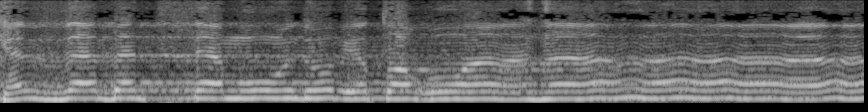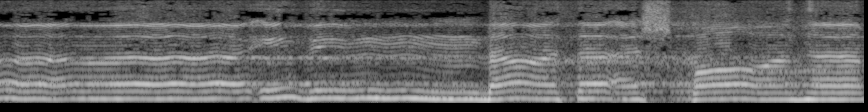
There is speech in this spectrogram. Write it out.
كذبت ثمود بطغواها إذ انبعث أشقاها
